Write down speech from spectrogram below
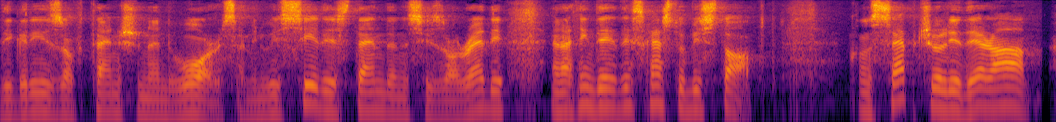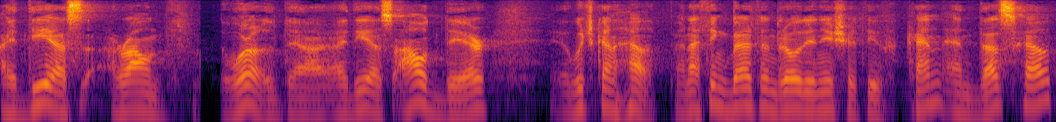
degrees of tension and wars. I mean, we see these tendencies already, and I think this has to be stopped. Conceptually, there are ideas around the world, there are ideas out there uh, which can help. And I think Belt and Road Initiative can and does help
